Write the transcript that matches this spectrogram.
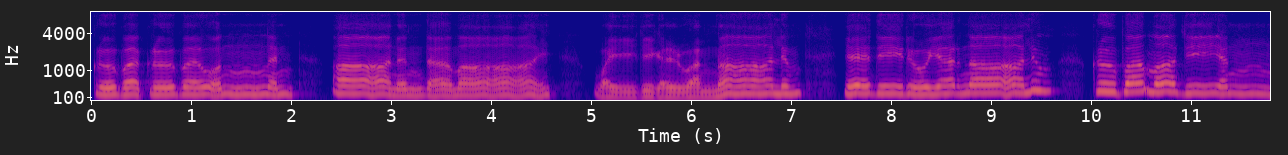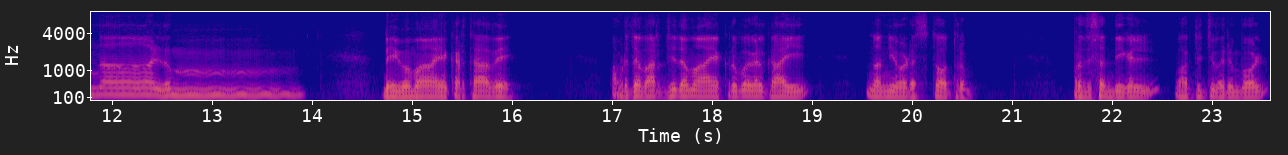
കൃപ കൃപ ഒന്നൻ ആനന്ദമായി. വൈരികൾ വന്നാലും എതിരുയർന്നാലും കൃപ മതിയെന്നാളും ദൈവമായ കർത്താവെ അവിടുത്തെ വർദ്ധിതമായ കൃപകൾക്കായി നന്ദിയോടെ സ്തോത്രം. പ്രതിസന്ധികൾ വർദ്ധിച്ചു വരുമ്പോൾ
